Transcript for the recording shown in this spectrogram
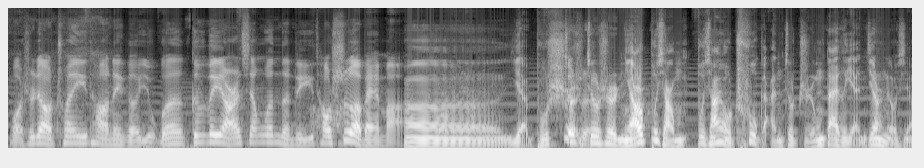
我是要穿一套那个有关跟 VR 相关的这一套设备嘛？嗯，也不是，就是就是你要是不想不想有触感，就只用戴个眼镜就行。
